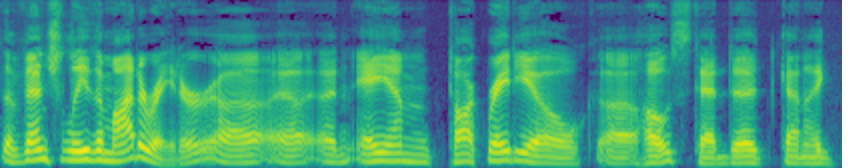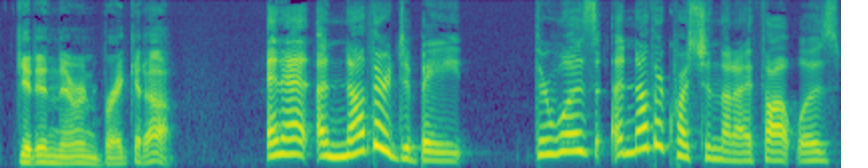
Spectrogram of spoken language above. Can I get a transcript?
eventually, the moderator, uh, uh, an AM talk radio uh, host, had to kind of get in there and break it up. And at another debate, there was another question that I thought was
